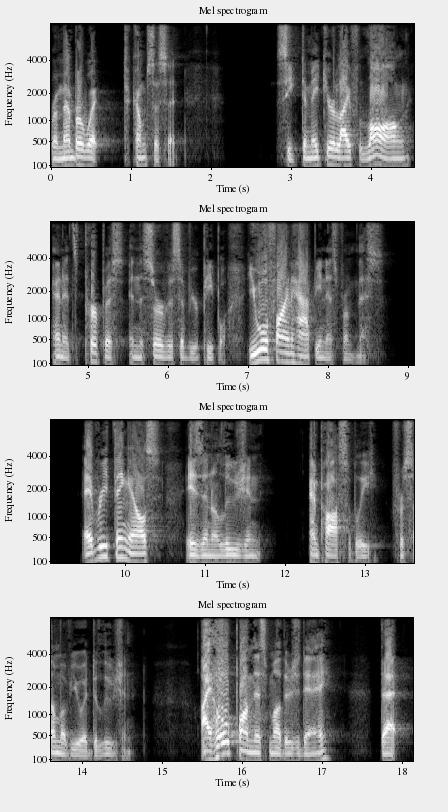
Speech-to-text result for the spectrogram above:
Remember what Tecumseh said. Seek to make your life long and its purpose in the service of your people. You will find happiness from this. Everything else is an illusion and possibly for some of you a delusion. I hope on this Mother's Day that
